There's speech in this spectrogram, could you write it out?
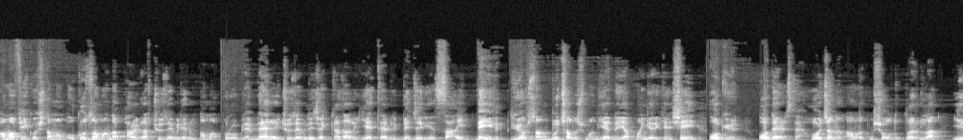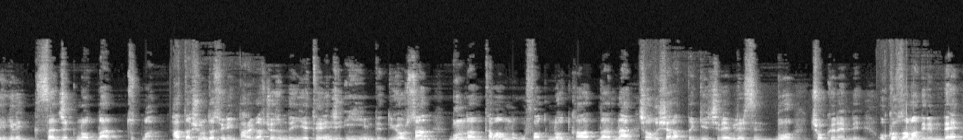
Ama Fikoş tamam okul zamanında paragraf çözebilirim ama problemler çözebilecek kadar yeterli beceriye sahip değilim. Diyorsan bu çalışmanın yerine yapman gereken şey o gün o derste hocanın anlatmış olduklarıyla ilgili kısacık notlar tutman. Hatta şunu da söyleyeyim paragraf çözümünde yeterince iyiyim de diyorsan bunların tamamını ufak not kağıtlarına çalışarak da geçirebilirsin. Bu çok önemli. Okul zaman diliminde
